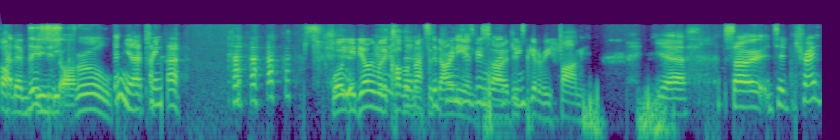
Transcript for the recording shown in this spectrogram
oh, this is cruel. You know, print. well, you're dealing with a club of Macedonians, so working. this is going to be fun. Yeah. So to tra-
